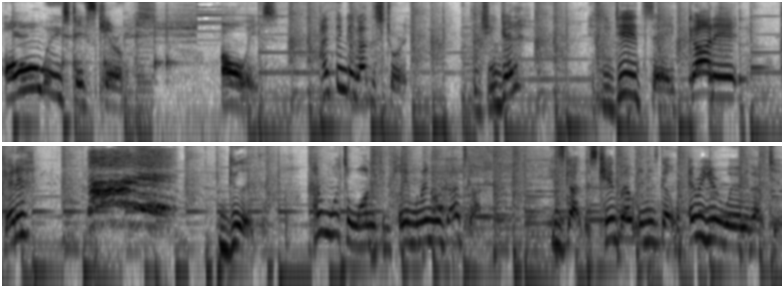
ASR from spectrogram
always takes care of us. Always. I think I got the story. Did you get it? If you did, say, got it. Get it? Got it! Good. I don't want to want to complain when I know God's got it. He's got this camp out and he's got whatever you're worried about too.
